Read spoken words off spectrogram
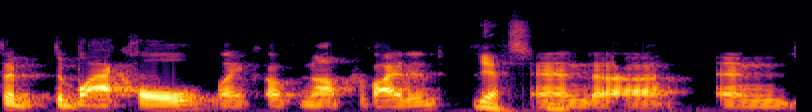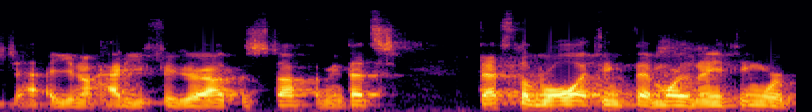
the, the black hole like of not provided. Yes. And uh, and you know how do you figure out this stuff? I mean that's that's the role I think that more than anything where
